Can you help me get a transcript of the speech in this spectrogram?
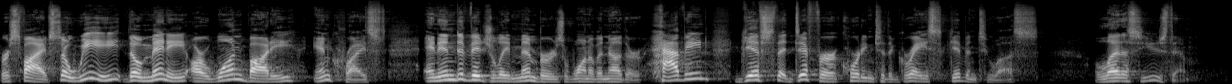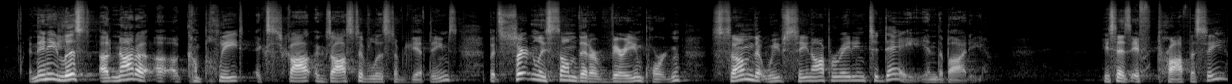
Verse 5 So we, though many, are one body in Christ and individually members one of another, having gifts that differ according to the grace given to us. Let us use them. And then he lists uh, not a, a complete, exhaustive list of giftings, but certainly some that are very important, some that we've seen operating today in the body. He says, if prophecy,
